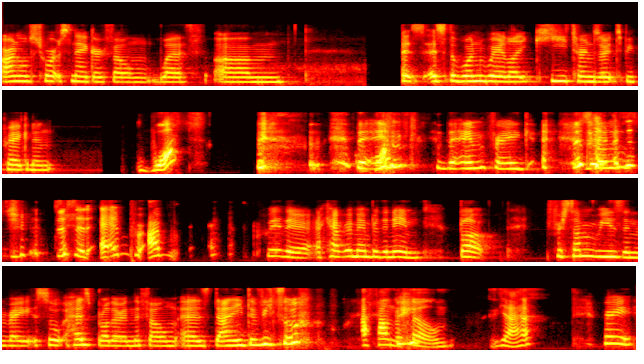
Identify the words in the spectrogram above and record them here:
Arnold Schwarzenegger film with um. It's it's the one where like he turns out to be pregnant. what? the What? M the Mpreg. This is, this is um, just an emperor. I'm, Wait there, I can't remember the name, but for some reason, right? So his brother in the film is Danny DeVito, I found the film. Yeah. right?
